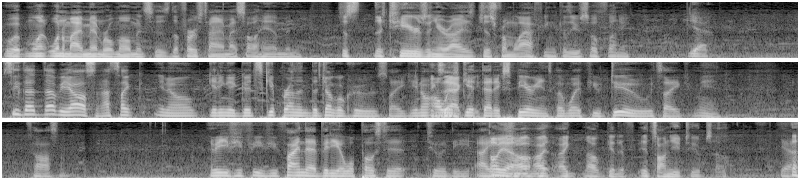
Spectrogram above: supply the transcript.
one of my memorable moments is the first time I saw him and just the tears in your eyes just from laughing because he was so funny. yeah. See that that'd be awesome. That's like you know getting a good skip around the, the Jungle Cruise. Like you don't always get that experience, but what if you do? It's like man, it's awesome. Maybe if you, if you find that video, we'll post it to the IG. Oh yeah, I'll, I, I, I'll get it. It's on YouTube, so yeah,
